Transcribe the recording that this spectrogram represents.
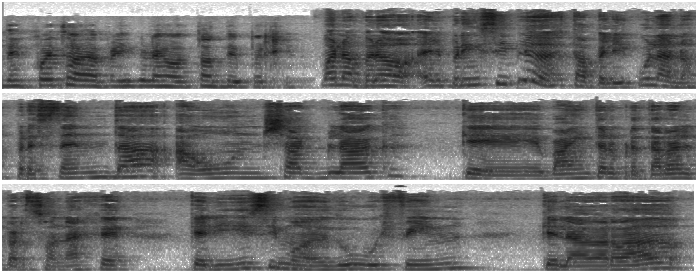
Después toda la película es bastante peje. Bueno, pero el principio de esta película nos presenta a un Jack Black que va a interpretar al personaje queridísimo de Dewey Finn, que la verdad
